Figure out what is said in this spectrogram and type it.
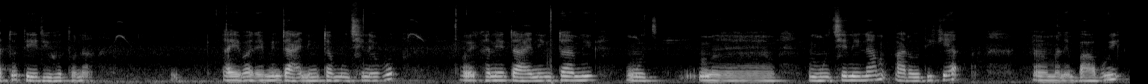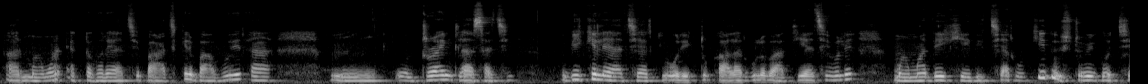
এত দেরি হতো না। তাই এবারে আমি ডাইনিংটা মুছে নেব। তো এখানে ডাইনিংটা আমি মুছ নিলাম। আর ওদিকে মানে বাবুই আর মামা একটা ঘরে আছে। বা আজকের বাবুইয়ের ড্রয়িং ক্লাস আছে। বিকেলে আছে আর কি। ওর একটু কালারগুলো বাকি আছে বলে মামা দেখিয়ে দিচ্ছে। আর ও কী দুষ্টুমি করছে?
